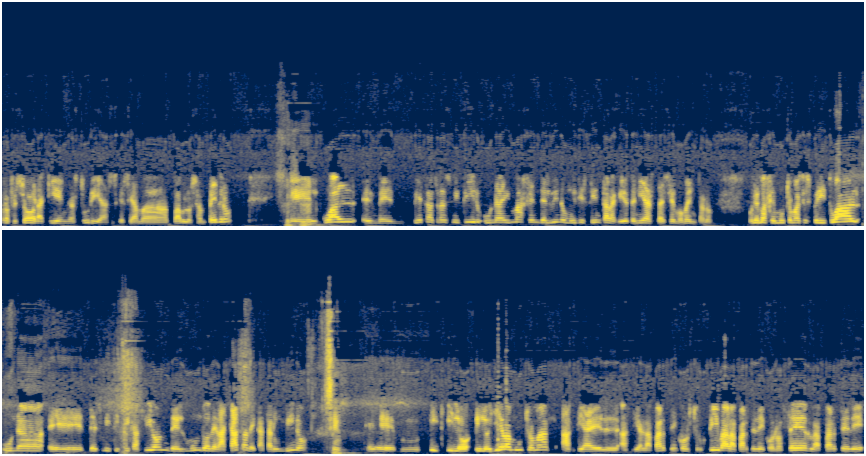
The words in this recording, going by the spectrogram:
profesor aquí en Asturias que se llama Pablo San Pedro, el cual eh, me empieza a transmitir una imagen del vino muy distinta a la que yo tenía hasta ese momento, ¿no? Una imagen mucho más espiritual, una eh, desmitificación del mundo de la cata, de catar un vino. Eh, y, lo, y lo lleva mucho más hacia el hacia la parte constructiva, la parte de conocer, la parte de,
